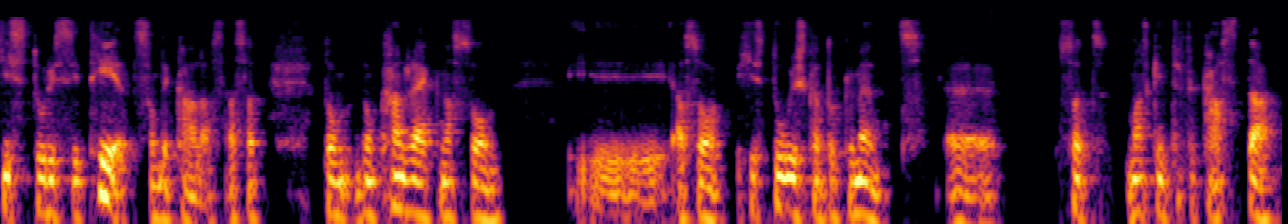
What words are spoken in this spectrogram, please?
historicitet som det kallas. Alltså att de, de kan räknas som eh, alltså, historiska dokument. Eh, så att man ska inte förkasta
